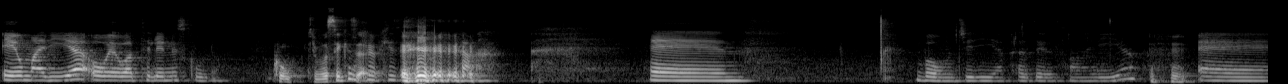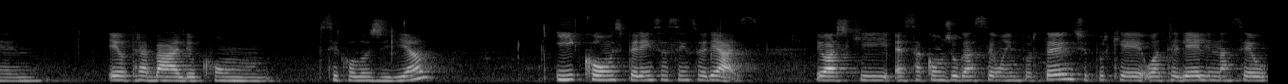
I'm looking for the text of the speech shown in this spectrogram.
Eu, Maria, ou eu, Ateliê no Escuro? O que você quiser. O que eu quiser, tá. É... Bom, diria prazer, eu sou a Maria. É... Eu trabalho com psicologia e com experiências sensoriais. Eu acho que essa conjugação é importante porque o ateliê ele nasceu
